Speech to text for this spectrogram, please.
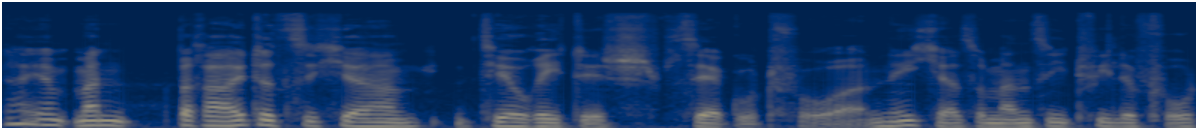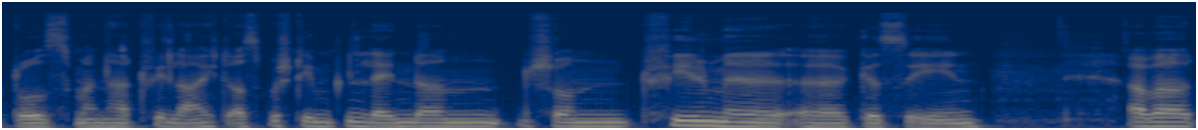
Naja, man bereitet sich ja theoretisch sehr gut vor, nicht? Also man sieht viele Fotos, man hat vielleicht aus bestimmten Ländern schon Filme äh, gesehen. Aber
